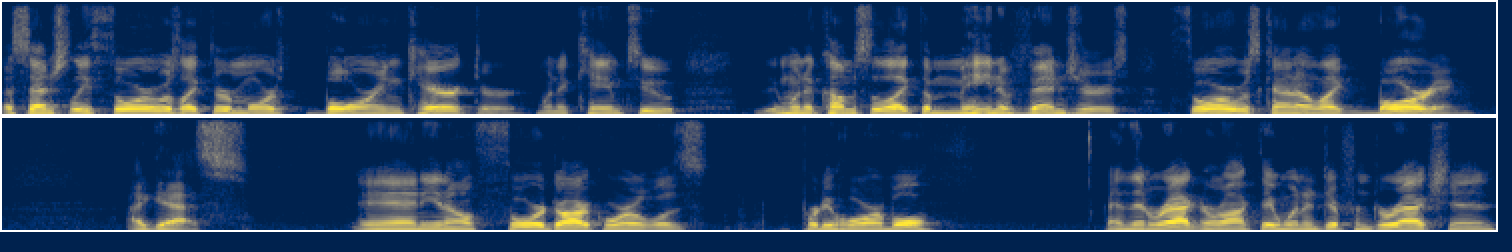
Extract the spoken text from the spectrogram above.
essentially Thor was like their more boring character when it came to when it comes to like the main Avengers. Thor was kind of like boring, I guess. And you know, Thor: Dark World was pretty horrible. And then Ragnarok, they went a different direction.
